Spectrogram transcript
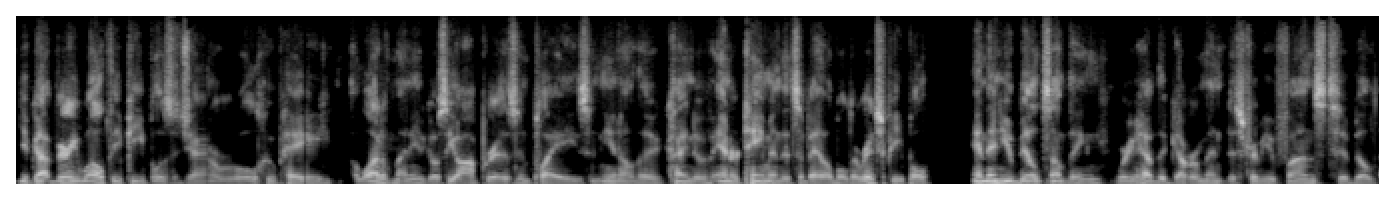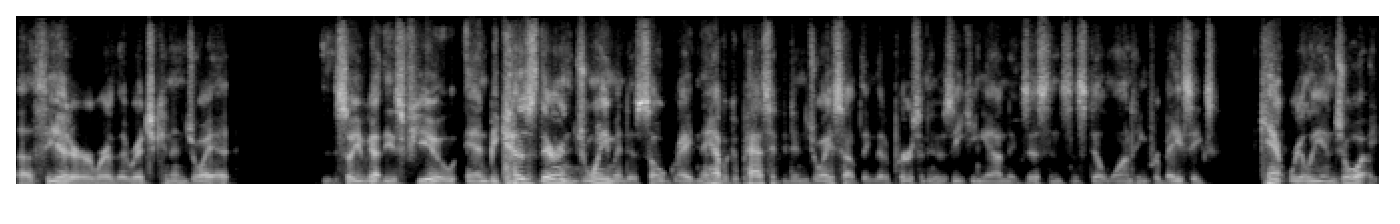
You've got very wealthy people, as a general rule, who pay a lot of money to go see operas and plays, and you know the kind of entertainment that's available to rich people. And then you build something where you have the government distribute funds to build a theater where the rich can enjoy it so you've got these few and because their enjoyment is so great and they have a capacity to enjoy something that a person who's eking out an existence and still wanting for basics can't really enjoy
